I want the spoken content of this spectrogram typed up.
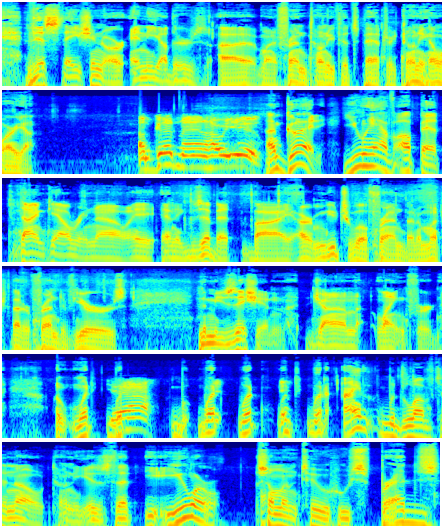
this station or any others. Uh, my friend Tony Fitzpatrick. Tony, how are you? I'm good, man. How are you? I'm good. You have up at Dime Gallery now a, an exhibit by our mutual friend, but a much better friend of yours, the musician Jon Langford. Uh, what, yeah. what, what, what, what, what I would love to know, Tony, is that you are someone too who spreads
